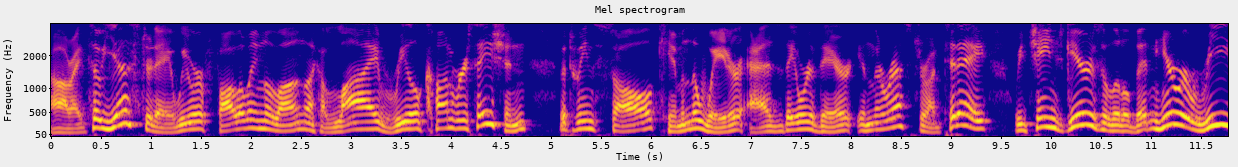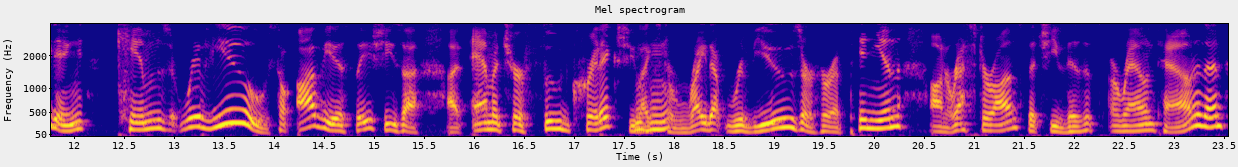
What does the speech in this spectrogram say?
All right, so yesterday we were following along like a live, real conversation between Saul, Kim, and the waiter as they were there in the restaurant. Today we changed gears a little bit, and here we're reading Kim's review. So obviously she's a, an amateur food critic. She mm -hmm. likes mm-hmm. to write up reviews or her opinion on restaurants that she visits around town and then,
